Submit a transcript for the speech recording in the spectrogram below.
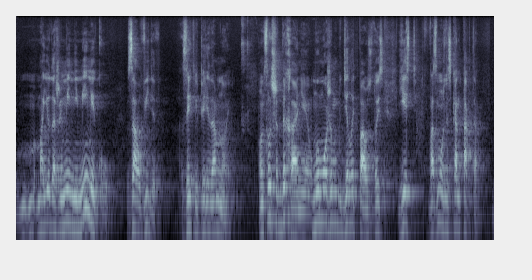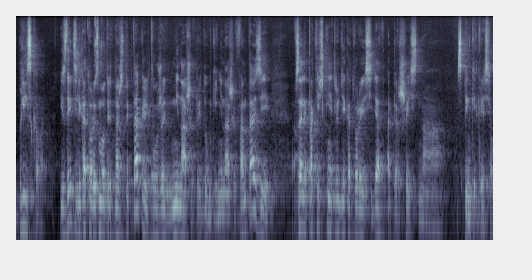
мою даже мини-мимику зал видит, зритель передо мной. Он слышит дыхание, мы можем делать паузу. То есть есть возможность контакта близкого. И зрители, которые смотрят наш спектакль, это уже не наши придумки, не наши фантазии. В зале практически нет людей, которые сидят, опершись на спинке кресел.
